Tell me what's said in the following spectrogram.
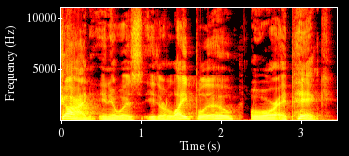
gun, and it was either light blue or a pink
